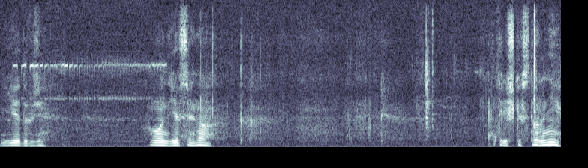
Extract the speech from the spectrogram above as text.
Є, друзі. Вон є сигнал. Трішки в стороні.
